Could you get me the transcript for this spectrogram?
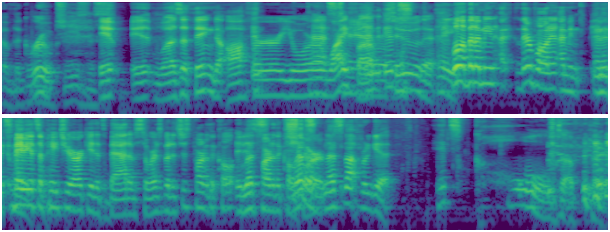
of the group Jesus. it it was a thing to offer your wife terrible. up And to the hey. well but i mean they're bought in i mean it's- maybe hey. it's a patriarchy that's bad of sorts but it's just part of the cult It is Let's- part of the culture Let's, Sure. let's not forget, it's cold up there.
